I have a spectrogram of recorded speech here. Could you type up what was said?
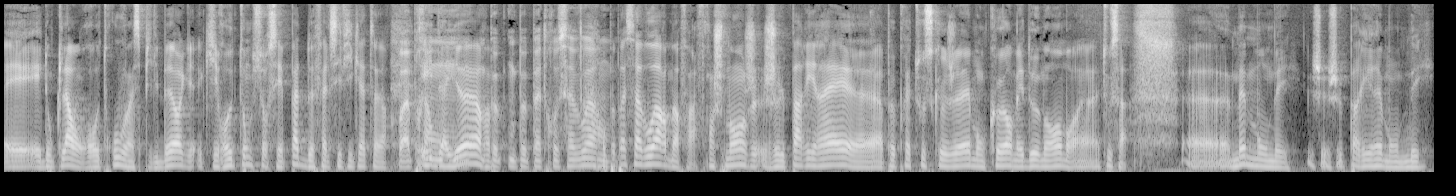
et, donc là on retrouve un Spielberg qui retombe sur ses pattes de falsificateur. après, et d'ailleurs, on, peut, pas trop savoir. On hein. peut pas savoir, mais enfin franchement, je, le parierais euh, à peu près tout ce que j'ai, mon corps, mes deux membres, euh, tout ça, même mon nez. Je, je parierais mon nez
